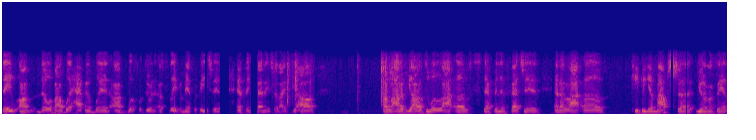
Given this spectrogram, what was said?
they um know about what happened when um what during a slave emancipation and things of that nature. Like y'all, a lot of y'all do a lot of stepping and fetching and a lot of keeping your mouth shut. You know what I'm saying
